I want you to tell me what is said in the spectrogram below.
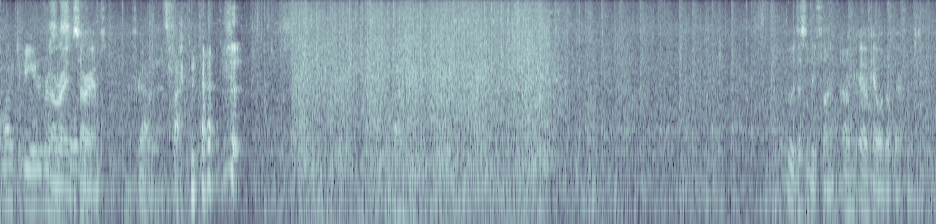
I want it to be universal. Oh, right. Sorry, I'm, I No, forgot about it's fine. Ooh, this will be fun. Okay, okay, we'll go up there first.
